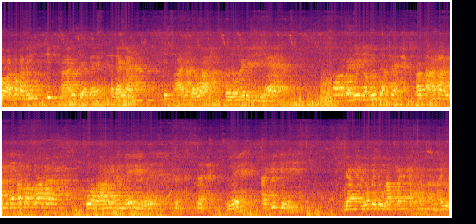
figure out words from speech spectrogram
ก่อนว่ากะลิชิบหายเสียแล้วอะไรอย่างชิบหายก็แปลว่าเธอไม่ได้ดีแล้วต่อไปนี้ก็รู้จักแค่ภาษาบาลีนะครับเพราะว่ามาพวกเรานี่มันเละเลยเละอาจริงๆอย่างยกไปดูคำแปลต่างๆมาอยู่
